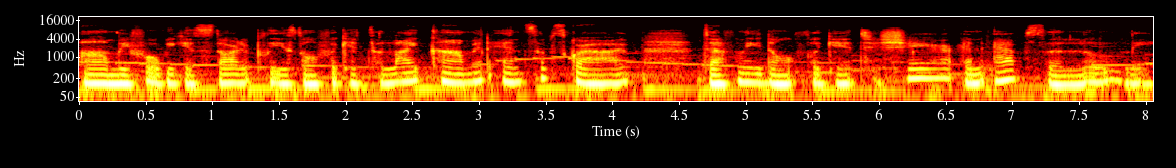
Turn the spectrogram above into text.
Um, before we get started, please don't forget to like, comment, and subscribe. Definitely don't forget to share and absolutely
